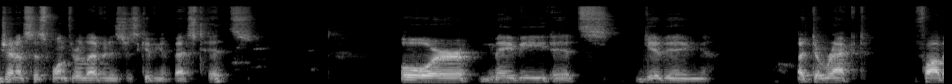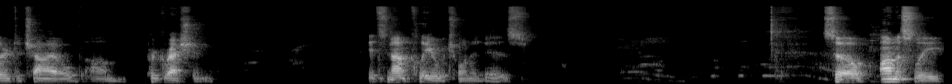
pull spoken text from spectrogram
Genesis 1 through 11 is just giving it best hits, or maybe it's giving a direct father to child um, progression. It's not clear which one it is. So honestly,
